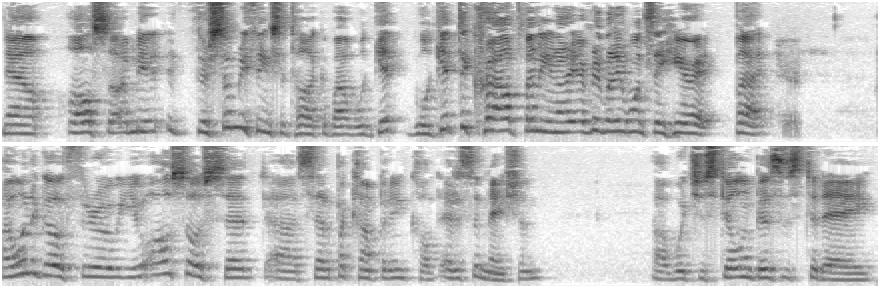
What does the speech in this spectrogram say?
Now, also, I mean, there's so many things to talk about. We'll get we'll get to crowdfunding. Everybody wants to hear it, but sure. I want to go through. You also set uh, set up a company called Edison Nation, uh, which is still in business today,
